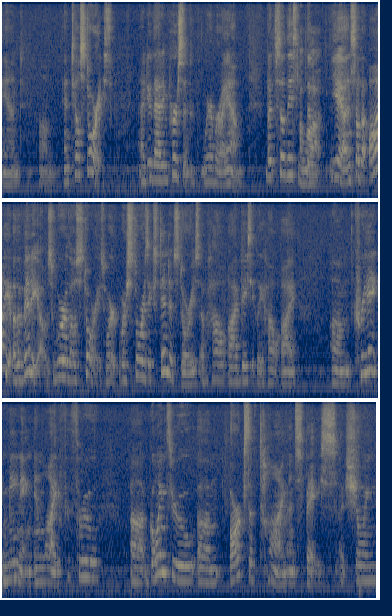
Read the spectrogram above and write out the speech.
and um, and tell stories. I do that in person wherever I am. But so these A the- lot. yeah, and so the audio, the videos were those stories, were, were stories, extended stories of how I basically how I um, create meaning in life through uh, going through um, arcs of time and space, uh, showing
